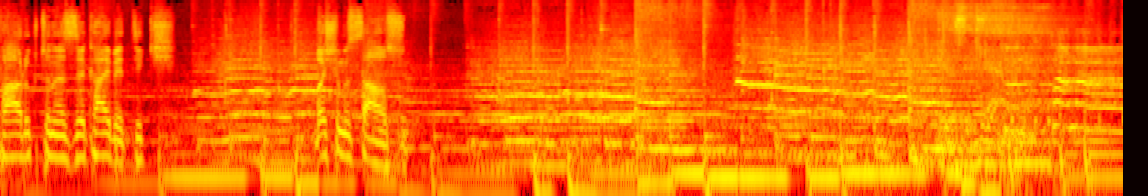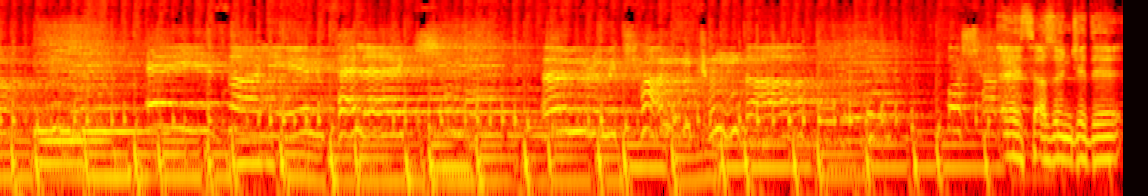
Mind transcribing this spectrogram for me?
Faruk Tunaz'ı kaybettik. Başımız sağ olsun. Evet az önce de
